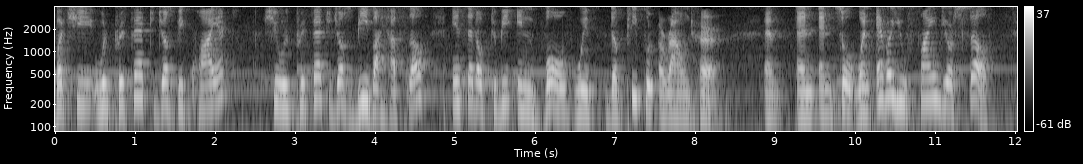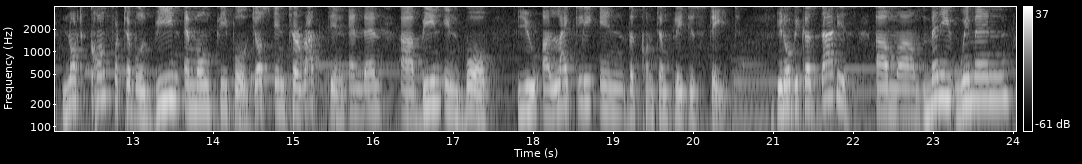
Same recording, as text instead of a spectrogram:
but she will prefer to just be quiet. She will prefer to just be by herself instead of to be involved with the people around her. And, and, and so whenever you find yourself not comfortable being among people, just interacting and then uh, being involved, you are likely in the contemplative state. You know, because that is um, uh, many women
